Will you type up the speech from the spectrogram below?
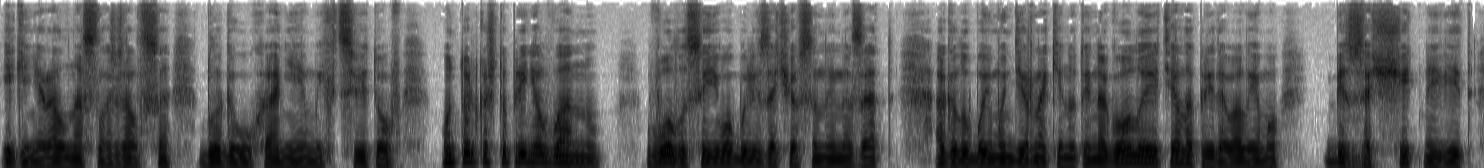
и генерал наслаждался благоуханием их цветов. Он только что принял ванну. Волосы его были зачесаны назад, а голубой мундир, накинутый на голое тело, придавал ему беззащитный вид –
